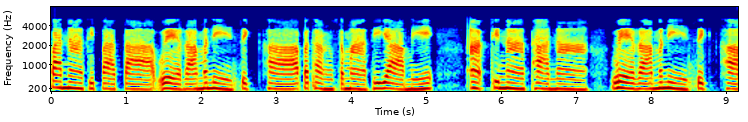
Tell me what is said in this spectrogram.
ปานาติปาตา เวรามณีสิกขาปะทังสมาธิยามิอทินาทานา เวรามณีสิกขา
